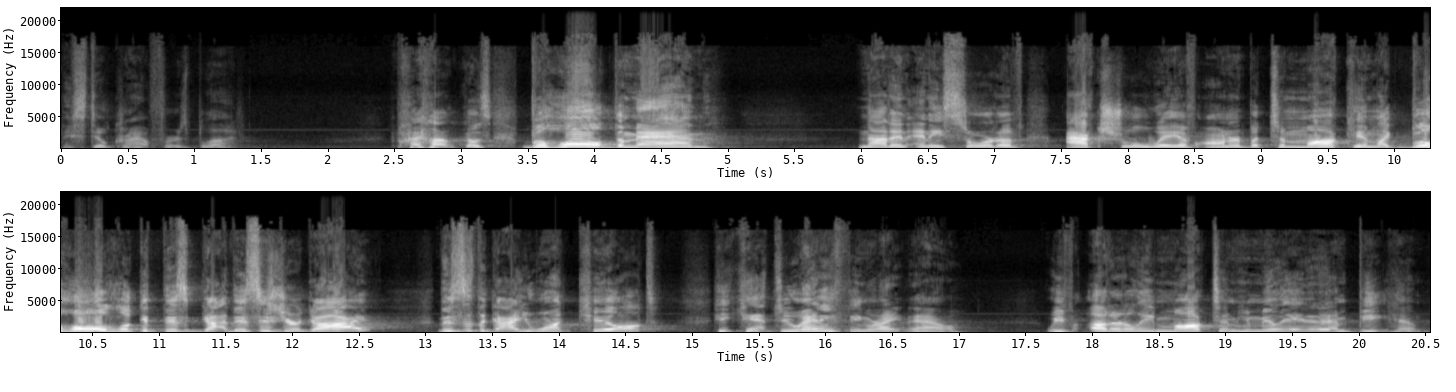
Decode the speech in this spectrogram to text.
They still cry out for his blood. Pilate goes, Behold the man. Not in any sort of actual way of honor, but to mock him, like, Behold, look at this guy. This is your guy? This is the guy you want killed? He can't do anything right now. We've utterly mocked him, humiliated him, and beat him.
